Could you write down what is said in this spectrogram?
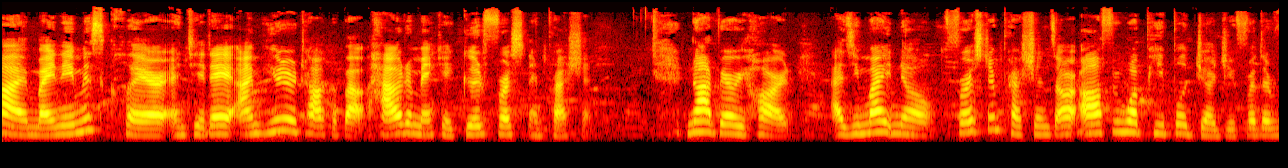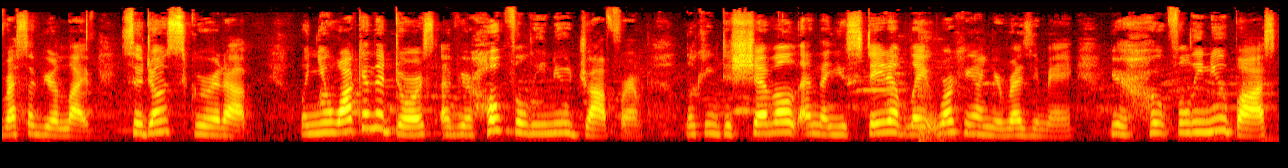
Hi, my name is Claire, and today I'm here to talk about how to make a good first impression. Not very hard. As you might know, first impressions are often what people judge you for the rest of your life, so don't screw it up. When you walk in the doors of your hopefully new job firm, looking disheveled and that you stayed up late working on your resume, your hopefully new boss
